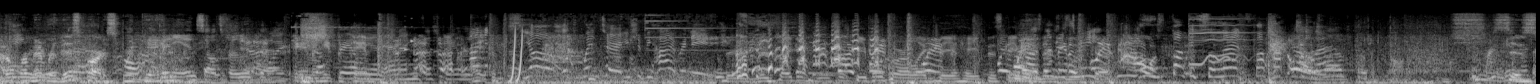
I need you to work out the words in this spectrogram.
I don't remember this part of Squid Game. Many insults for Luca. He's Australian, Anna. He's Australian. Yo, it's winter. You should be hibernating. There's like a group of people who are like they hate this game. Oh, and it's they're number three. Oh, fuck, it's Selen. Fuck, fuck, Selen. Jesus,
